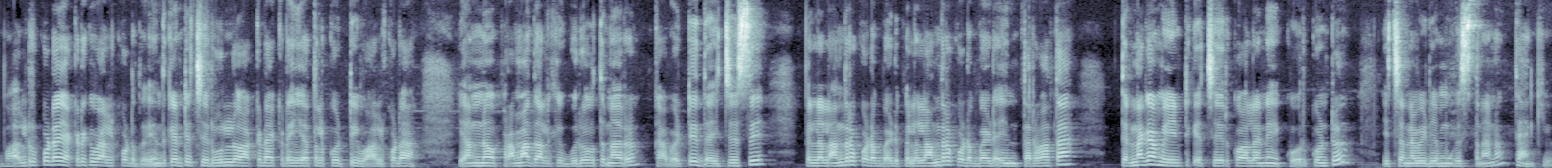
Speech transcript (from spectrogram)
బాలురు కూడా ఎక్కడికి వెళ్ళకూడదు. ఎందుకంటే చెరువుల్లో అక్కడక్కడ ఈతలు కొట్టి వాళ్ళు కూడా ఎన్నో ప్రమాదాలకి గురవుతున్నారు. కాబట్టి దయచేసి పిల్లలందరూ కూడా బడి పిల్లలందరూ కూడా బడి అయిన తర్వాత తిన్నగా మీ ఇంటికి చేరుకోవాలని కోరుకుంటూ ఈ చిన్న వీడియో ముగిస్తున్నాను. థ్యాంక్ యూ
